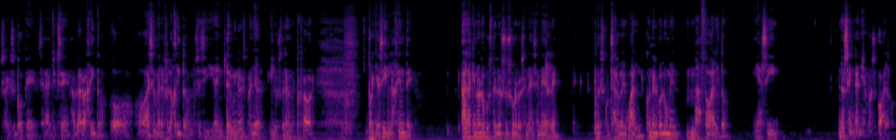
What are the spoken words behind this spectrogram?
O sea, que supongo que será, yo que sé, hablar bajito o, o ASMR flojito. No sé si hay un término en español. Ilustradme, por favor. Porque así la gente a la que no le gusten los susurros en ASMR puede escucharlo igual, con el volumen mazo alto. Y así nos engañamos o algo.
